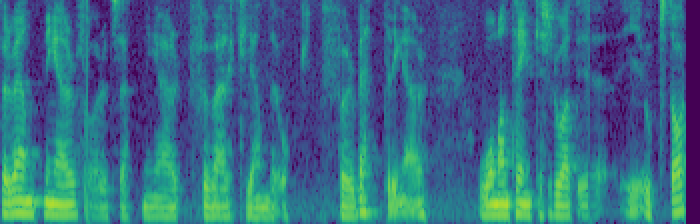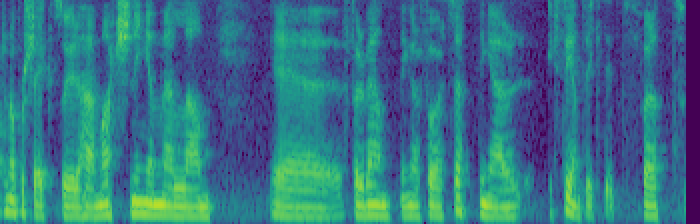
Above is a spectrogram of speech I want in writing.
förväntningar, förutsättningar, förverkligande och förbättringar. Och om man tänker sig då att i uppstarten av projekt så är det här matchningen mellan eh, förväntningar och förutsättningar extremt viktigt. För att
